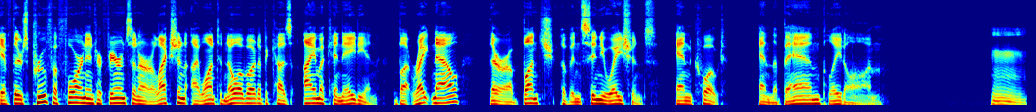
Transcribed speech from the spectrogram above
if there's proof of foreign interference in our election, I want to know about it because I'm a Canadian. But right now, there are a bunch of insinuations. End quote. And the band played on. Hmm.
